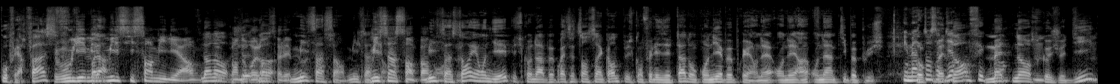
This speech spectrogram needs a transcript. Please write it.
pour faire face. Vous vouliez mettre 1600 milliards Non, non, de relance à 1500, 1500. 1500, pardon. 1500 et on y est, puisqu'on a à peu près 750, puisqu'on fait les États, donc on y est à peu près. On est, on est, on est un petit peu plus. Et maintenant, donc, ça maintenant, fait quoi maintenant ce que je dis,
